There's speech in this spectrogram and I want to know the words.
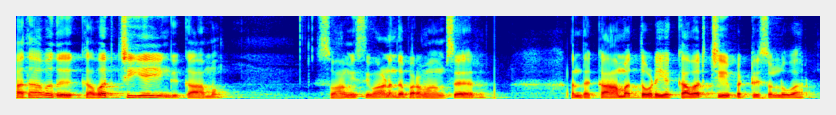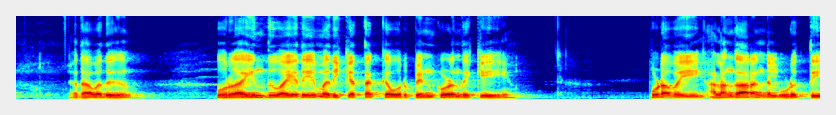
அதாவது கவர்ச்சியே இங்கு காமம். சுவாமி சிவானந்த பரமஹம்சர் அந்த காமத்தோடைய கவர்ச்சியை பற்றி சொல்லுவார். அதாவது ஒரு ஐந்து வயதே மதிக்கத்தக்க ஒரு பெண் குழந்தைக்கு புடவை அலங்காரங்கள் உடுத்தி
